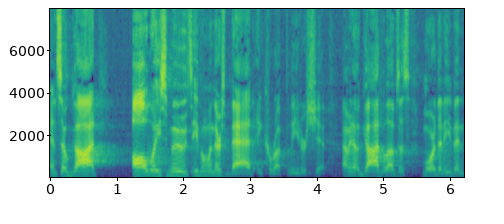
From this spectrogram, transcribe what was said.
And so God always moves even when there's bad and corrupt leadership. I mean, God loves us more than even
